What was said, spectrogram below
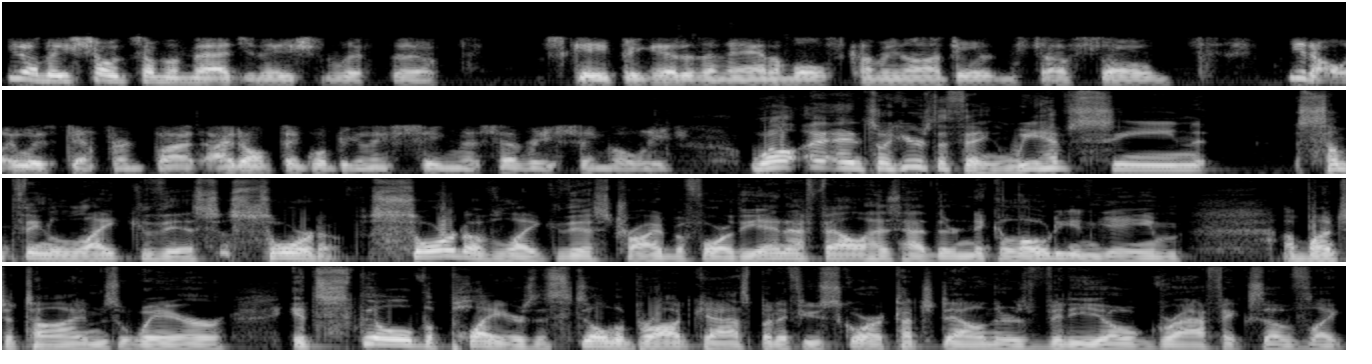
You know, they showed some imagination with the escaping it and then animals coming onto it and stuff. So, you know, it was different, but I don't think we'll be going to be seeing this every single week. Well, and so here's the thing: we have seen something like this, sort of, sort of like this tried before. The NFL has had their Nickelodeon game a bunch of times where it's still the players, it's still the broadcast, but if you score a touchdown, there's video graphics of like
